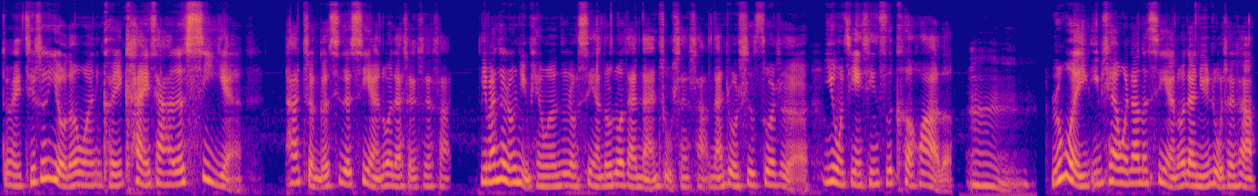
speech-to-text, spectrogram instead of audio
对，其实有的文你可以看一下他的戏眼，他整个戏的戏眼落在谁身上？一般这种女评文这种戏眼都落在男主身上，男主是作者用尽心思刻画的。嗯，如果一一篇文章的戏眼落在女主身上，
